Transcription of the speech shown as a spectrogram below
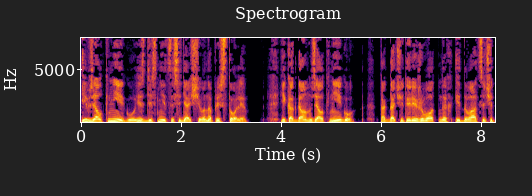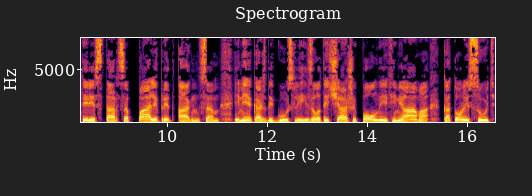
и взял книгу из десницы сидящего на престоле. И когда он взял книгу, Тогда четыре животных и двадцать четыре старца пали пред Агнцем, имея каждый гусли и золотые чаши, полные фимиама, который суть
